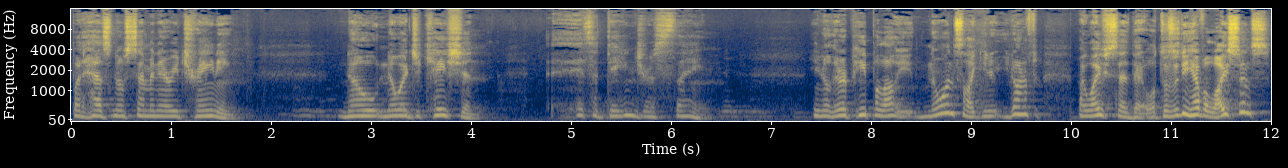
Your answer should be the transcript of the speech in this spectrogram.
but has no seminary training, no no education. It's a dangerous thing. You know, there are people out. No one's like you. You don't have to. My wife said that. Well, doesn't he have a license?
